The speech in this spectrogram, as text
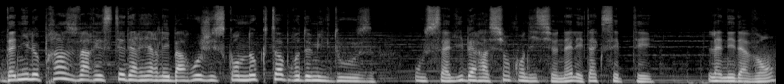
Dany Le Prince va rester derrière les barreaux jusqu'en octobre 2012 où sa libération conditionnelle est acceptée. L'année d'avant,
